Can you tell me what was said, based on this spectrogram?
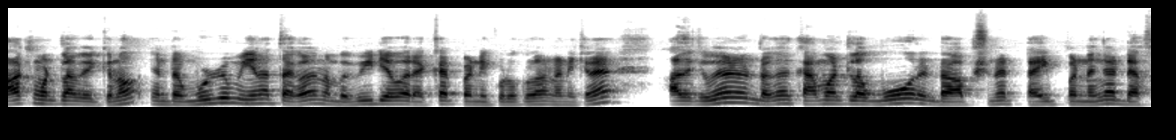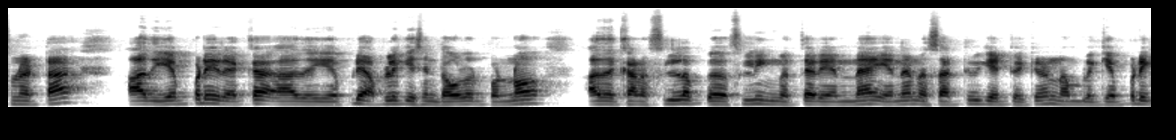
டாக்குமெண்ட்லாம் வைக்கணும் என்ற முழுமையான தகவலை நம்ம வீடியோவை ரெக்கார்ட் பண்ணி கொடுக்கலாம்னு நினைக்கிறேன். அதுக்கு வேணுன்றவங்க கமெண்ட்டில் மோர் என்ற ஆப்ஷனை டைப் பண்ணுங்கள் டெஃபினட்டாக அது எப்படி ரெக்க அது எப்படி அப்ளிகேஷன் டவுன்லோட் பண்ணோம் அதுக்கான ஃபில்லப் ஃபில்லிங் மெத்தட் என்ன என்னென்ன சர்டிஃபிகேட் வைக்கணும் நம்மளுக்கு எப்படி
